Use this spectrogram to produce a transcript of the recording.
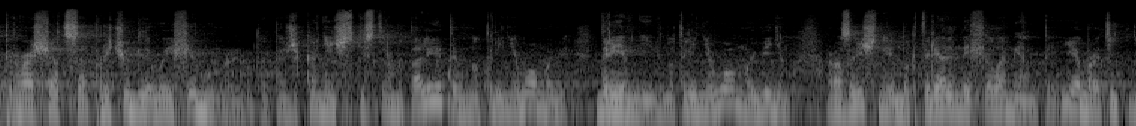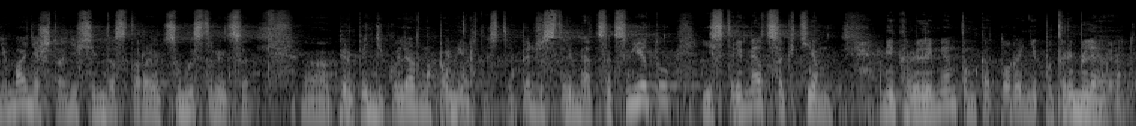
превращаться причудливые фигуры. Вот опять же конический строматолит, и внутри него мы, древний, внутри него мы видим различные бактериальные филаменты. И обратите внимание, что они всегда стараются выстроиться э, перпендикулярно поверхности. Опять же, стремятся к свету и стремятся к тем микроэлементам, которые они потребляют.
